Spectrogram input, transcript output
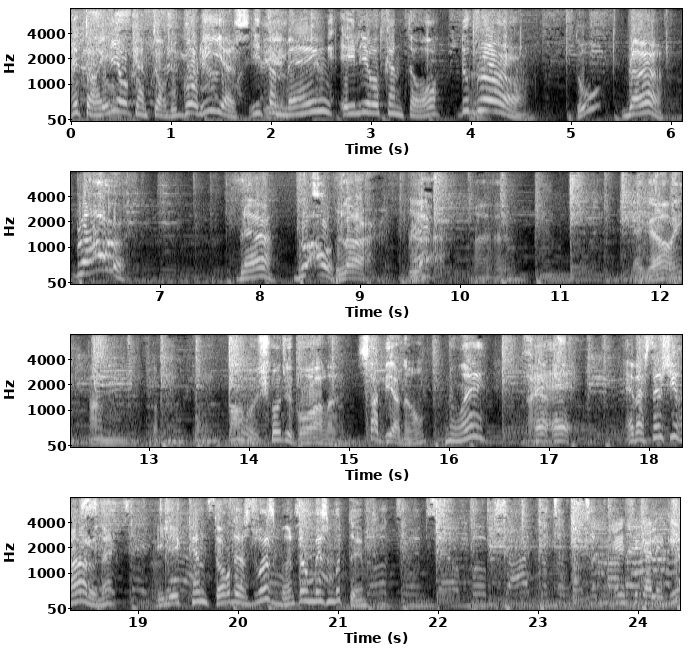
Então, ele é o cantor do Gorilas e também ele é o cantor do Blur. Do Blur. Blur. Blur. Blur. Blur. Blur. Aham. Legal, hein? Pô, show de bola. Sabia não? Não é? É, é, É bastante raro, né? Ele é cantor das duas bandas ao mesmo tempo. Esse galeguinho?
